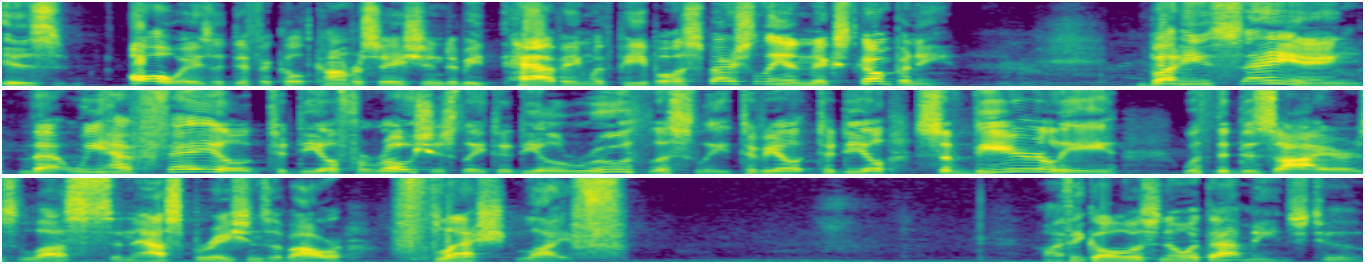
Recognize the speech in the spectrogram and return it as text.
is always a difficult conversation to be having with people, especially in mixed company. But he's saying that we have failed to deal ferociously, to deal ruthlessly, to deal, to deal severely with the desires, lusts, and aspirations of our flesh life. I think all of us know what that means, too.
